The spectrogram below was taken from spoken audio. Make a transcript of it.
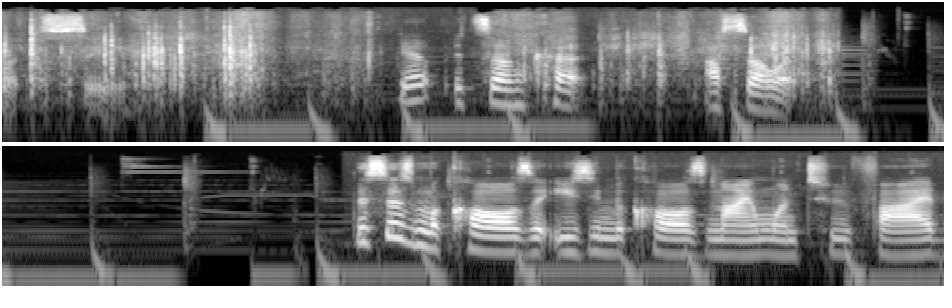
Let's see. Yep, it's uncut. I'll sell it. This is McCall's, the Easy McCall's 9125,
